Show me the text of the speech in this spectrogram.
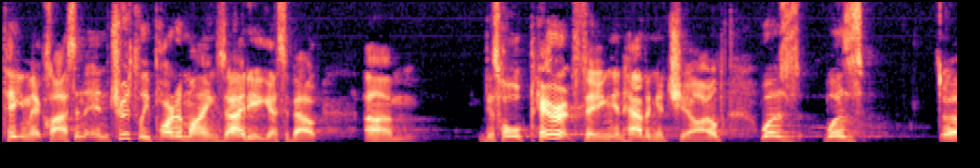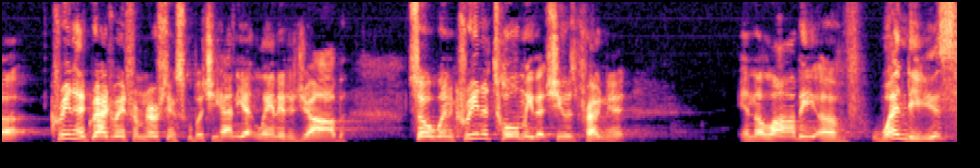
taking that class. And, and truthfully, part of my anxiety, I guess, about um, this whole parent thing and having a child was was uh, Karina had graduated from nursing school, but she hadn't yet landed a job. So when Karina told me that she was pregnant, in the lobby of Wendy's,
